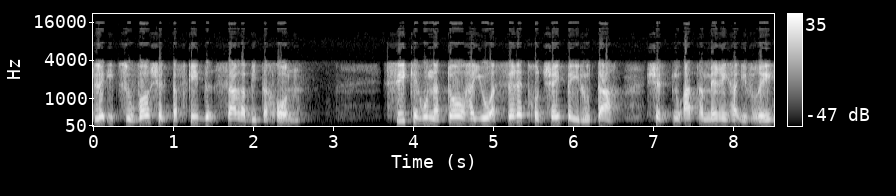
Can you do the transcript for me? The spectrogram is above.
לעיצובו של תפקיד שר הביטחון. שיא כהונתו היו עשרת חודשי פעילותה של תנועת המרי העברי,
